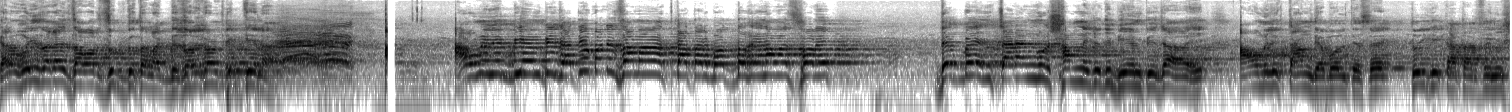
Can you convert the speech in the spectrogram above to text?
কারণ ওই জায়গায় যাওয়ার যোগ্যতা লাগবে। কারণ ঠিক কিনা Awami League, BNP Jatiya Party, Jamaat কাতার বদ্ধ হয়ে নামাজ পড়ে। দেখবেন চার আঙ্গুল সামনে যদি বিএনপি যায়, আওয়ামী লীগ টান দিয়ে বলতেছে, তুই কি কাতার চিনিস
